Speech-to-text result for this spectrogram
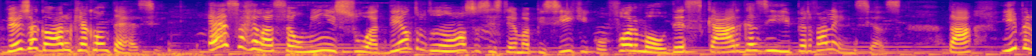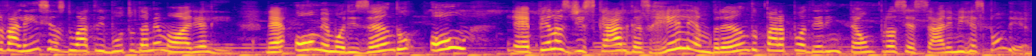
Veja agora o que acontece. Essa relação minha e sua dentro do nosso sistema psíquico formou descargas e hipervalências. Tá? Hipervalências do atributo da memória ali, né? Ou memorizando ou é, pelas descargas relembrando para poder então processar e me responder.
